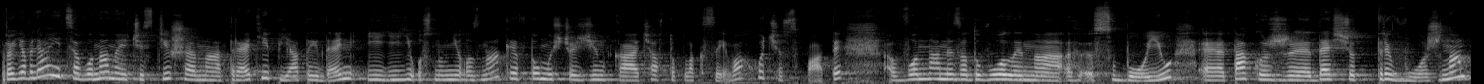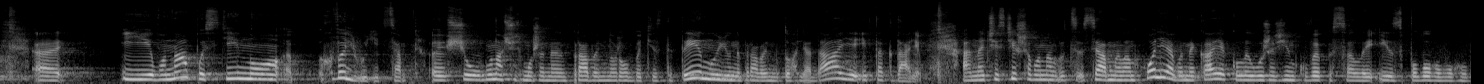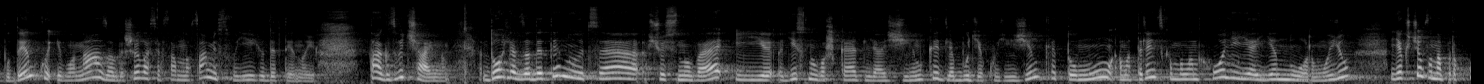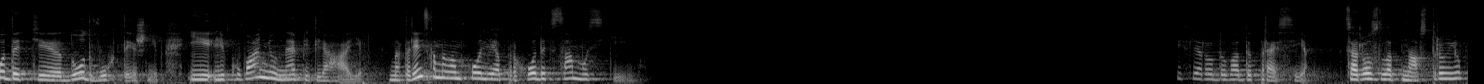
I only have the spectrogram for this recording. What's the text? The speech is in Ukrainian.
Проявляється вона найчастіше на третій, п'ятий день, і її основні ознаки в тому, що жінка часто плаксива, хоче спати, вона незадоволена е, собою, е, також е, дещо тривожна. е, І вона постійно хвилюється, е, що вона щось може неправильно робить із дитиною, неправильно доглядає і так далі. А найчастіше вона ця меланхолія виникає, коли вже жінку виписали із пологового будинку, і вона залишилася сам на самі своєю дитиною. Так, звичайно, догляд за дитиною це щось нове і дійсно важке для жінки, для будь-якої жінки. Тому материнська меланхолія є нормою, якщо вона проходить е, до двох тижнів і лікуванню не підлягає. Материнська меланхолія проходить самостійно. Післяродова депресія це розлад настрою,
